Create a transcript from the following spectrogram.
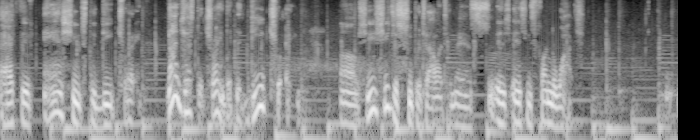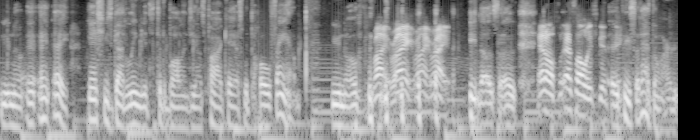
active, and shoots the deep trey. Not just the trey, but the deep trey. Um, she she's just super talented, man, and, and she's fun to watch. You know, and, and, hey, and she's got linkage to the Ball and Gems podcast with the whole fam. You know, right, right, right, right. you know, so that all, that's always good. Thing. So that don't hurt.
